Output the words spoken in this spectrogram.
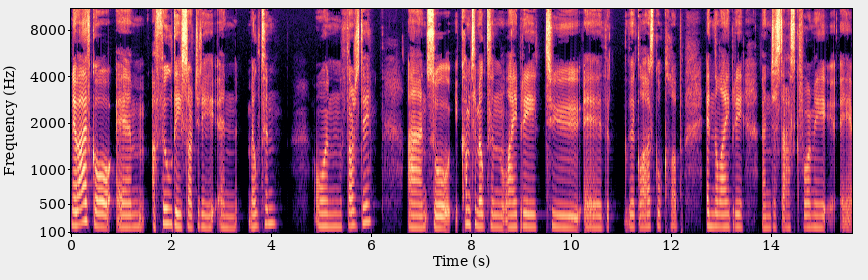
Now I've got um, a full day surgery in Milton on Thursday, and so you come to Milton Library to uh, the the Glasgow Club in the library and just ask for me. Uh,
